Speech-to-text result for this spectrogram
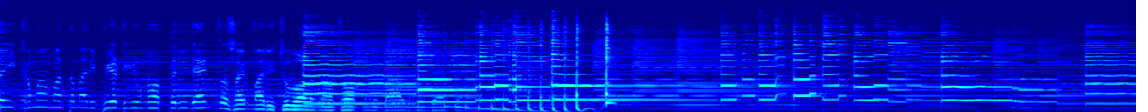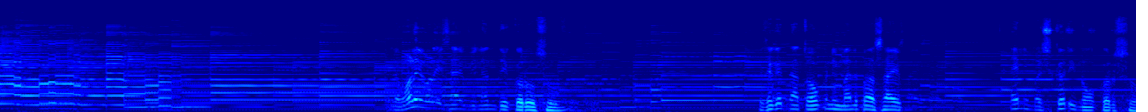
જો એ ખમામાં તમારી પેટીયું નો તરી જાય ને તો સાહેબ મારી ચુવાળના ચોકની બાળની બેઠી. વિનંતી કરું છું. જગતના ચોકની માલપા સાહેબ, એની મશ્કરી ન કરશો.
